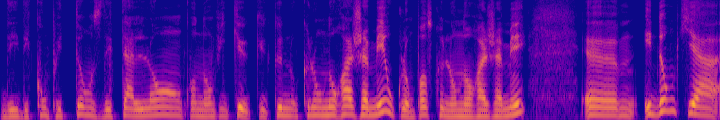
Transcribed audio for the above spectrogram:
des, compétences, des talents qu'on envie que, que, que, l'on n'aura jamais ou que l'on pense que l'on n'aura jamais. Euh, et donc il y a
